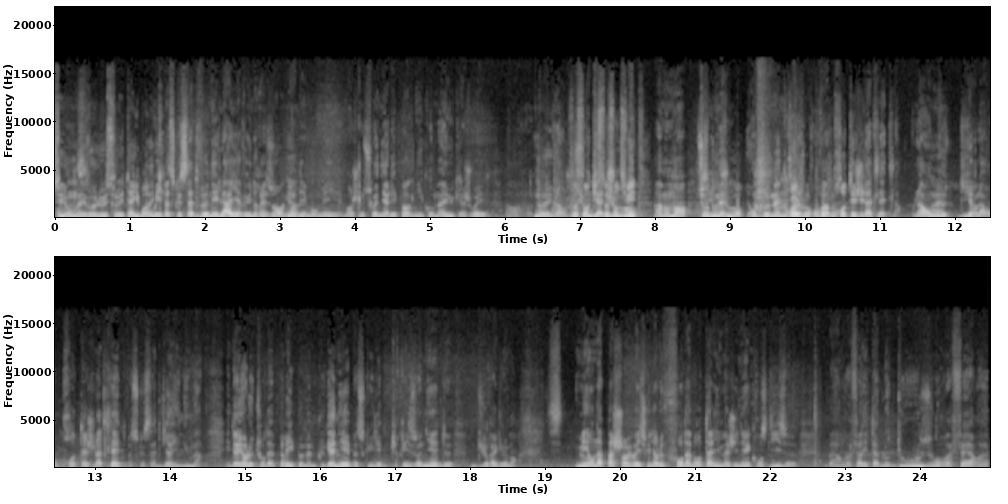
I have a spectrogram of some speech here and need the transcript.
si, on a évolué sur les tailles break. Oui, parce que ça devenait là, il y avait une raison. Regardez, mon, moi je le soignais à l'époque, Nico Mahut qui a joué. Alors, 70, 68. à un moment, sur deux jours. On peut même dire, jours, on va protéger l'athlète là. Là, on peut dire, là, on protège l'athlète parce que ça devient inhumain. Et d'ailleurs, le Tour d'Après, il peut même plus gagner parce qu'il est prisonnier de, du règlement mais on n'a pas changé. Vous voyez ce que je veux dire Le fondamental, imaginez qu'on se dise, euh, bah, on va faire des tableaux de 12, ou on va faire, euh,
